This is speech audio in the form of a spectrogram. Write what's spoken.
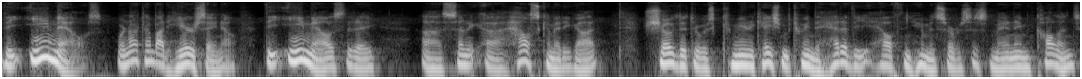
The emails, we're not talking about hearsay now, the emails that a uh, Senate, uh, House committee got showed that there was communication between the head of the Health and Human Services, a man named Collins,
